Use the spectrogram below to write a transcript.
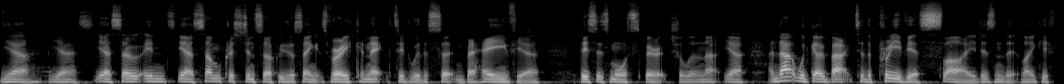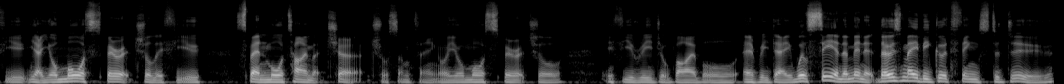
Yeah, yes. Yeah, so in yeah, some Christian circles you're saying it's very connected with a certain behavior. This is more spiritual than that. Yeah. And that would go back to the previous slide, isn't it? Like if you yeah, you're more spiritual if you spend more time at church or something or you're more spiritual if you read your Bible every day. We'll see in a minute. Those may be good things to do,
